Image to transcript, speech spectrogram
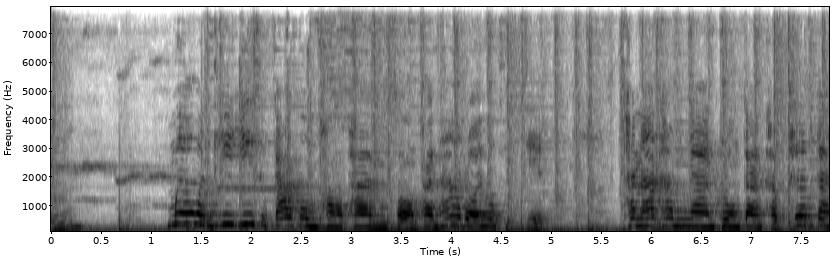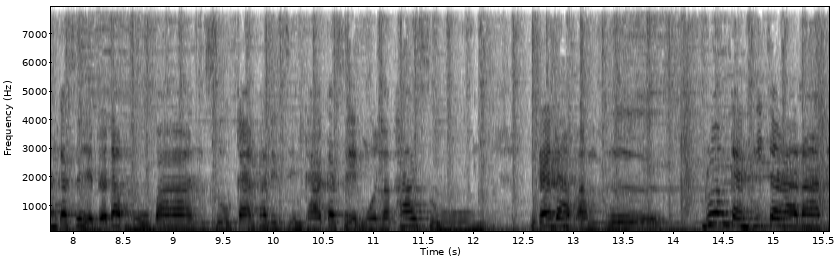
ง เมื่อวันที่ 29 กุมภาพันธ์ 2567 คณะทำงานโครงการขับเคลื่อนการเกษตรระดับหมู่บ้าน สู่การผลิตสินค้าเกษตรมูลค่าสูง ระดับอำเภอ ร่วมกันพิจารณาแผ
